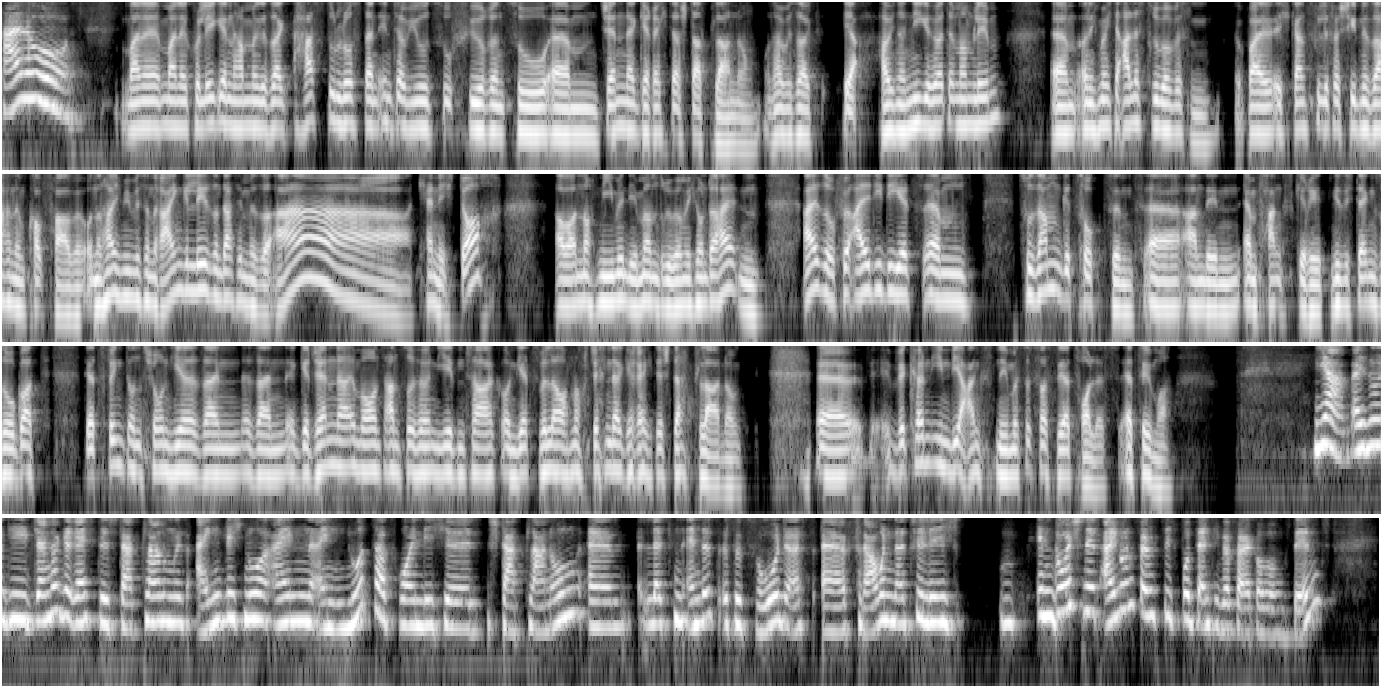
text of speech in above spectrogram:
Hallo, meine, meine Kolleginnen haben mir gesagt, hast du Lust, ein Interview zu führen zu ähm, gendergerechter Stadtplanung? Und habe gesagt, ja, habe ich noch nie gehört in meinem Leben. Ähm, und ich möchte alles drüber wissen, weil ich ganz viele verschiedene Sachen im Kopf habe. Und dann habe ich mich ein bisschen reingelesen und dachte mir so, ah, kenne ich doch, aber noch nie mit jemandem drüber mich unterhalten. Also für all die, die jetzt ähm, zusammengezuckt sind äh, an den Empfangsgeräten, die sich denken, so Gott, der zwingt uns schon hier sein, sein Gender immer uns anzuhören jeden Tag und jetzt will er auch noch gendergerechte Stadtplanung. Äh, wir können ihnen die Angst nehmen, es ist was sehr Tolles. Erzähl mal. Ja, also die gendergerechte Stadtplanung ist eigentlich nur ein, ein nutzerfreundliche Stadtplanung. Äh, letzten Endes ist es so, dass äh, Frauen natürlich im Durchschnitt 51 Prozent die Bevölkerung sind.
